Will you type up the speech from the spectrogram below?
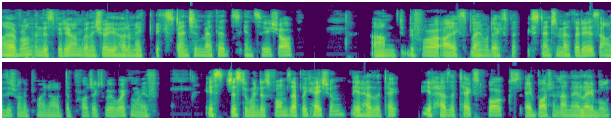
Hi everyone, in this video I'm going to show you how to make extension methods in C Sharp. Um, before I explain what the extension method is, I just want to point out the project we're working with. It's just a Windows Forms application. It has a it has a text box, a button and a label.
